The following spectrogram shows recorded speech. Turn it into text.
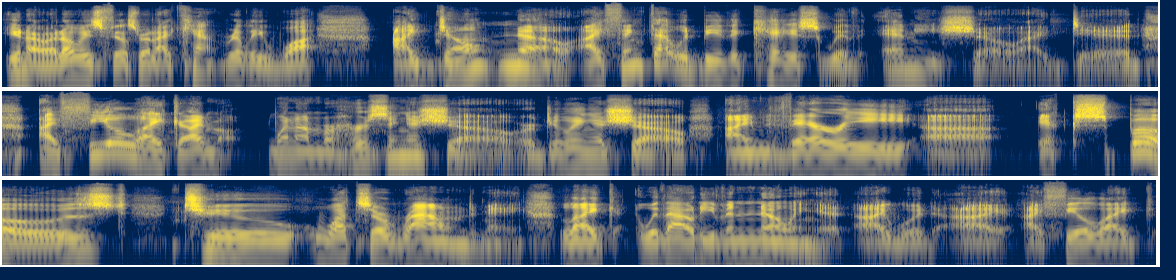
you know it always feels weird. I can't really watch I don't know. I think that would be the case with any show I did. I feel like I'm when I'm rehearsing a show or doing a show, I'm very uh, exposed to what's around me like without even knowing it i would i i feel like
